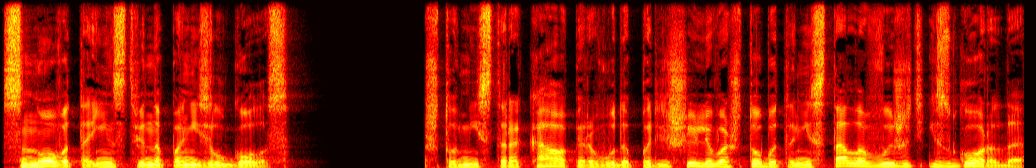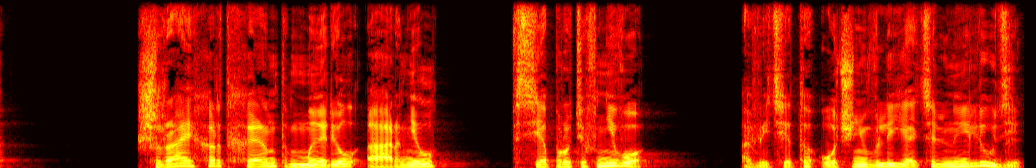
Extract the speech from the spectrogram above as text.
снова таинственно понизил голос, что мистера Каупервуда порешили во что бы то ни стало выжить из города — Шрайхард, Хэнд, Мэрил, Арнил — все против него. А ведь это очень влиятельные люди.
